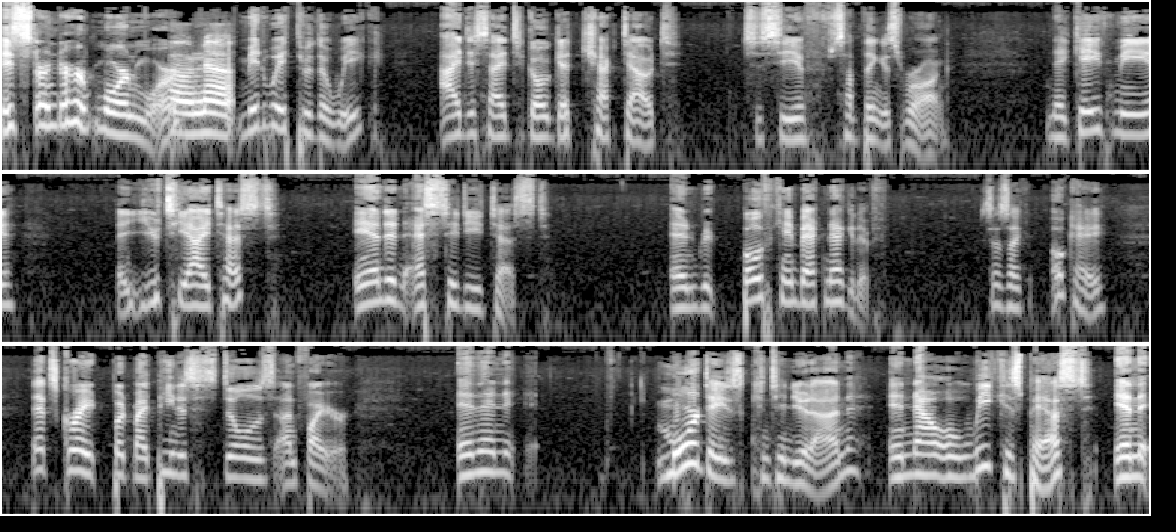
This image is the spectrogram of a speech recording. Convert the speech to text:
It's starting to hurt more and more. Oh, no. Midway through the week, I decide to go get checked out to see if something is wrong. And they gave me a UTI test and an STD test, and it both came back negative. So I was like, okay, that's great, but my penis still is on fire. And then more days continued on, and now a week has passed. And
